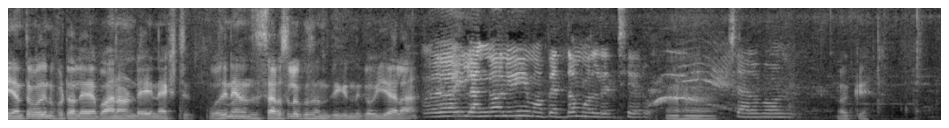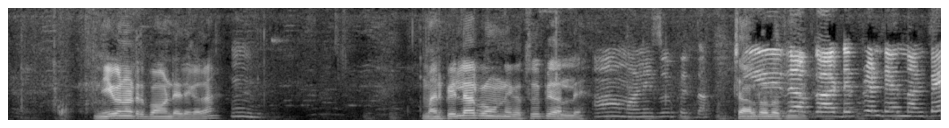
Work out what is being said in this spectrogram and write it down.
ఎంత వదిన ఫోటోలే? బాగానే ఉండే. నెక్స్ట్ వదిన సరస్సులో కూర్చొని దిగింది ఉయ్యాల. ఆ, ఈ లంగాని మా పెద్దమ్మ వాళ్ళు తెచ్చారు. చాలా బాగున్నాయి. ఓకే. నీవు ఉన్నట్టు బాగుండేది కదా. మన పెళ్ళి ఆల్బమ్ ఉంది కదా చూపించాలి చాలా రోజులు డిఫరెంట్ ఏంటంటే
